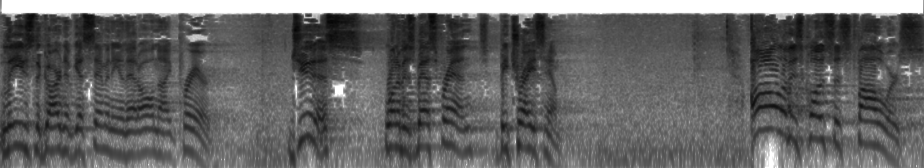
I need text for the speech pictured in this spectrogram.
leaves the Garden of Gethsemane in that all night prayer. Judas, one of his best friends, betrays him. All of his closest followers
